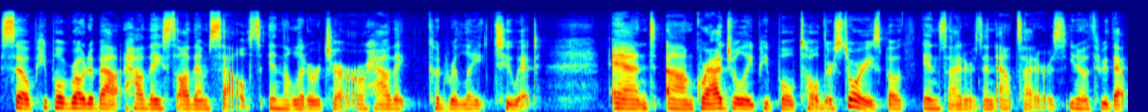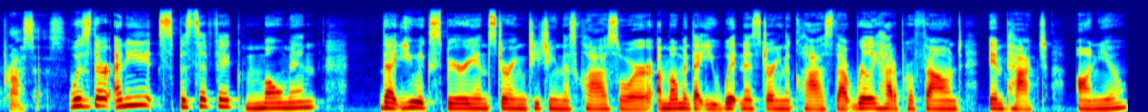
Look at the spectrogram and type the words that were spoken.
so people wrote about how they saw themselves in the literature or how they could relate to it. And um, gradually, people told their stories, both insiders and outsiders, you know, through that process. Was there any specific moment that you experienced during teaching this class or a moment that you witnessed during the class that really had a profound impact on you?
